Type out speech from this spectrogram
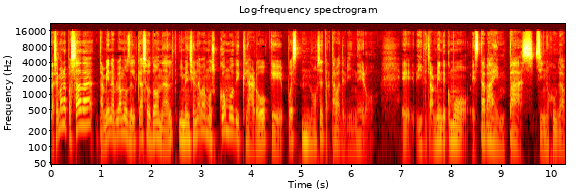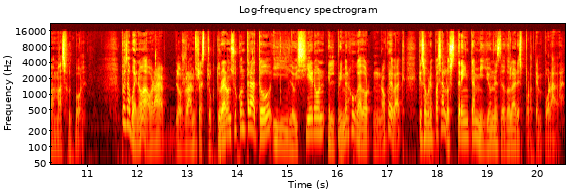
La semana pasada también hablamos del caso Donald y mencionábamos cómo declaró que pues no se trataba de dinero eh, y también de cómo estaba en paz si no jugaba más fútbol. Pues bueno, ahora los Rams reestructuraron su contrato y lo hicieron el primer jugador no coreback que sobrepasa los 30 millones de dólares por temporada.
